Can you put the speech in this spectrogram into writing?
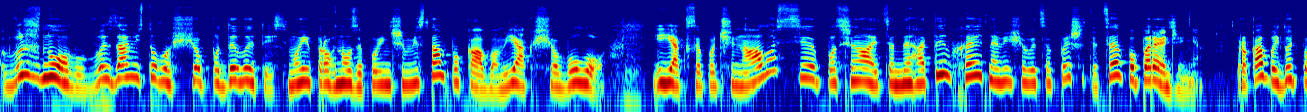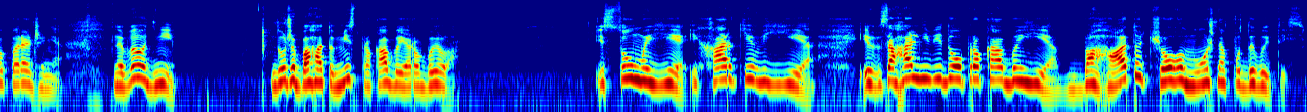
Ви ж знову, ви замість того, щоб подивитись мої прогнози по іншим містам, по кабам, як що було і як все починалось, починається негатив, хейт, навіщо ви це пишете? Це попередження. Про каби йдуть попередження. Не ви одні. Дуже багато міст про каби я робила. І Суми є, і Харків є, і загальні відео про каби є. Багато чого можна подивитись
